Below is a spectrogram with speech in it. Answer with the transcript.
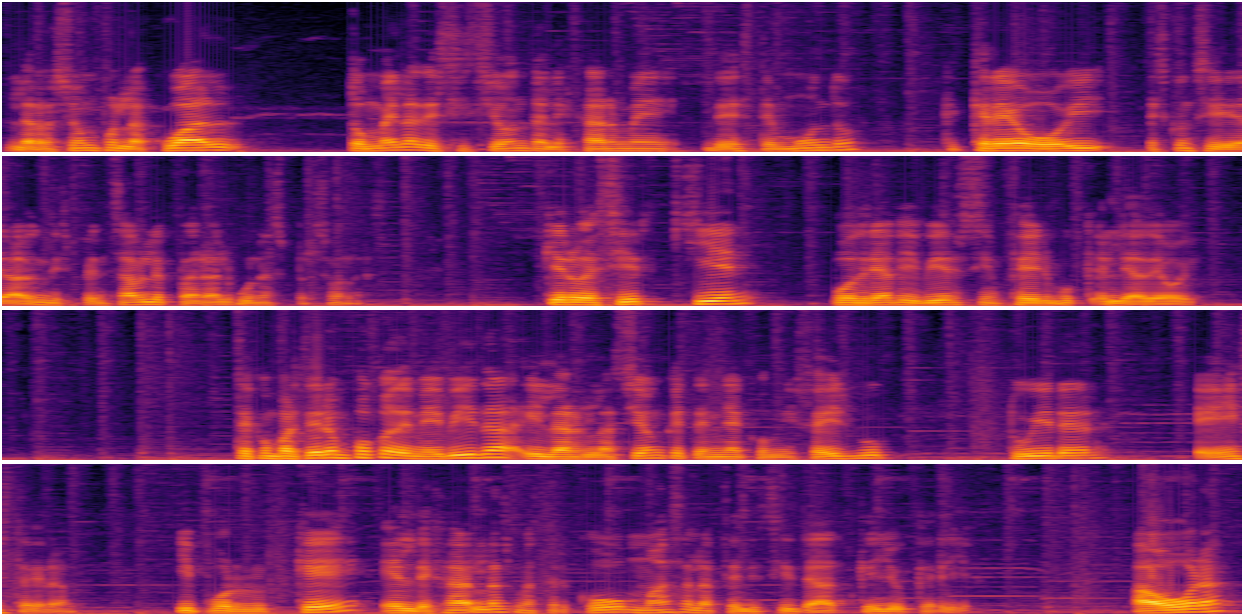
la razón por la cual tomé la decisión de alejarme de este mundo que creo hoy es considerado indispensable para algunas personas. Quiero decir, ¿quién podría vivir sin Facebook el día de hoy? Te compartiré un poco de mi vida y la relación que tenía con mi Facebook, Twitter e Instagram y por qué el dejarlas me acercó más a la felicidad que yo quería. Ahora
